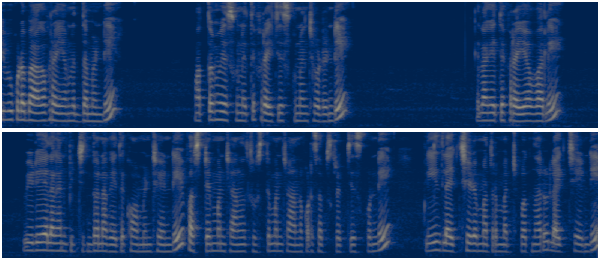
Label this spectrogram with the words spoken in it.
ఇవి కూడా బాగా ఫ్రై అవనిద్దామండి మొత్తం వేసుకుని అయితే ఫ్రై చేసుకున్నాను చూడండి. ఇలాగైతే ఫ్రై అవ్వాలి. వీడియో ఎలా అనిపించిందో నాకైతే కామెంట్ చేయండి. ఫస్ట్ టైం మన ఛానల్ చూస్తే మన ఛానల్ కూడా సబ్స్క్రైబ్ చేసుకోండి. ప్లీజ్ లైక్ చేయడం మాత్రం మర్చిపోతున్నారు. లైక్ చేయండి.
